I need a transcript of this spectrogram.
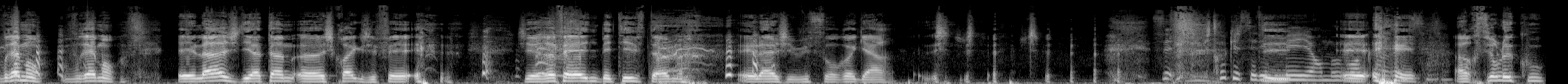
vraiment, vraiment. Et là, je dis à Tom, euh, je crois que j'ai fait, j'ai refait une bêtise, Tom. Et là, j'ai vu son regard. Je trouve que c'est les meilleurs moments. et- quand même, et- ça. Alors sur le coup,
